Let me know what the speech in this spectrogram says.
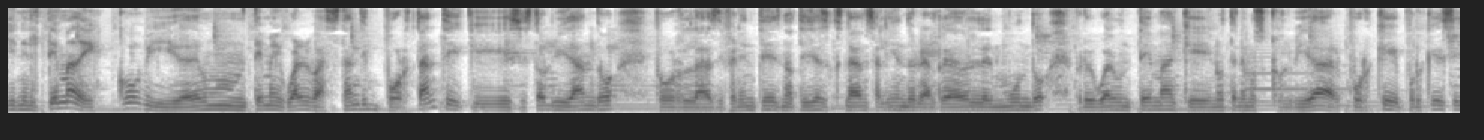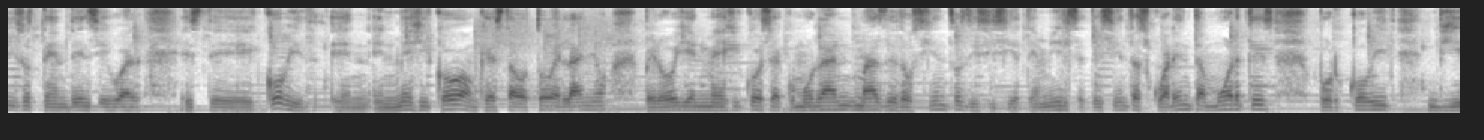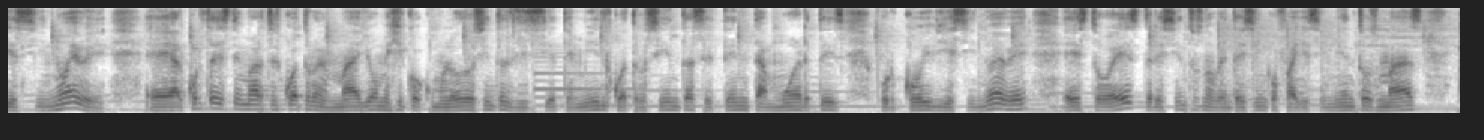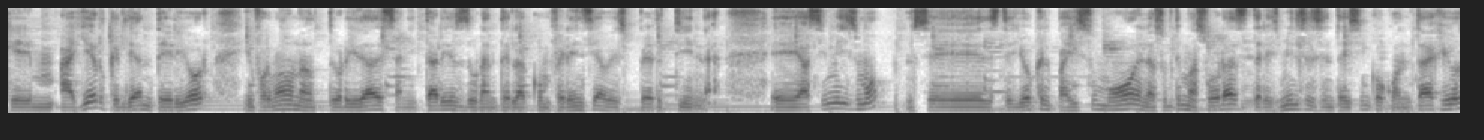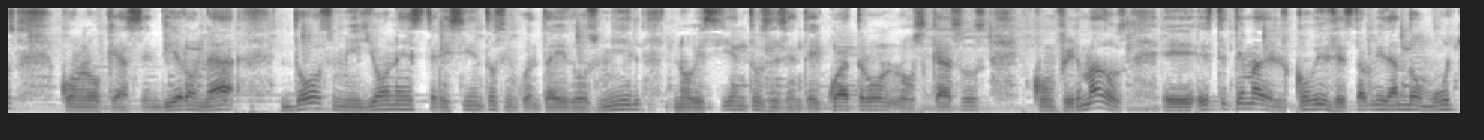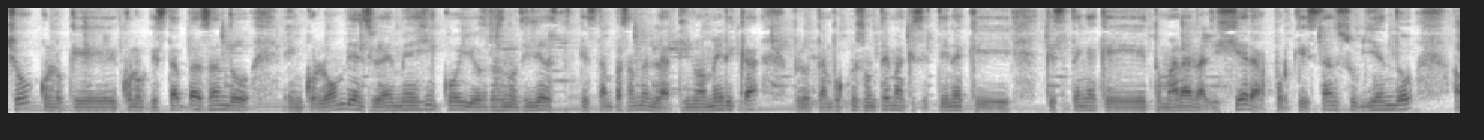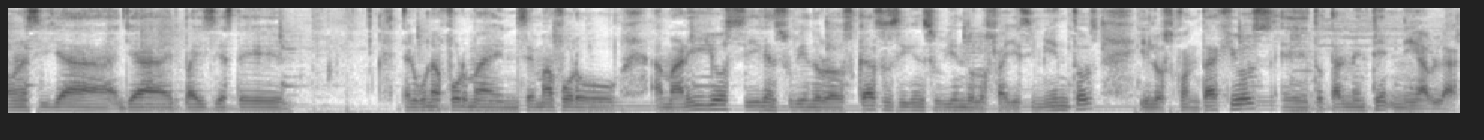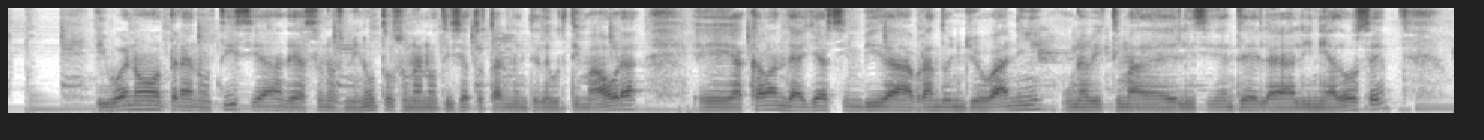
Y en el tema de COVID, un tema igual bastante importante que se está olvidando por las diferentes noticias que están saliendo alrededor del mundo, pero igual un tema que no tenemos que olvidar. ¿Por qué? ¿Por qué se hizo tendencia igual este COVID en, México? Aunque ha estado todo el año, pero hoy en México se acumulan más de 217.740 muertes por COVID-19. Eh, al corte de este martes 4 de mayo, México acumuló 217.400 270 muertes por COVID-19. Esto es 395 fallecimientos más que ayer, que el día anterior, informaron autoridades sanitarias durante la conferencia vespertina. Eh, asimismo, se destelló que el país sumó en las últimas horas 3.065 contagios, con lo que ascendieron a 2.352.964 los casos confirmados. Eh, este tema del COVID se está olvidando mucho con lo que con lo que está pasando en Colombia, en Ciudad de México y otras noticias que están pasando en Latinoamérica, pero tampoco es un tema que se tiene que, que se tenga que tomar a la ligera, porque están subiendo, aún así ya, ya el país ya esté de alguna forma en semáforo amarillo siguen subiendo los casos, siguen subiendo los fallecimientos y los contagios eh, totalmente ni hablar. Y bueno, otra noticia de hace unos minutos, una noticia totalmente de última hora. Eh, acaban de hallar sin vida a Brandon Giovanni, una víctima del incidente de la línea 12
